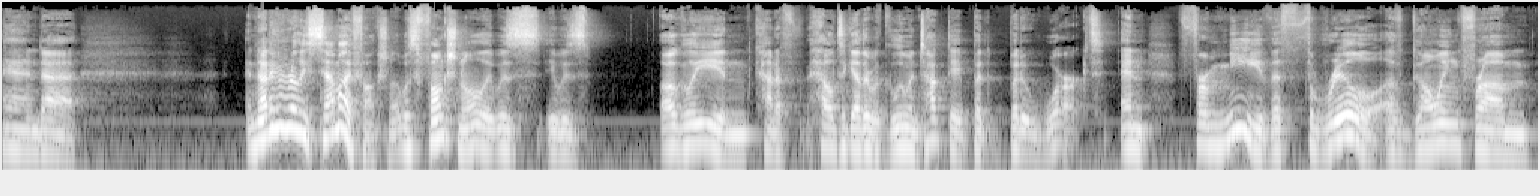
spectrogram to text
and uh, and not even really semi-functional. It was functional. It was it was ugly and kind of held together with glue and tuck tape, but but it worked. And for me, the thrill of going from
